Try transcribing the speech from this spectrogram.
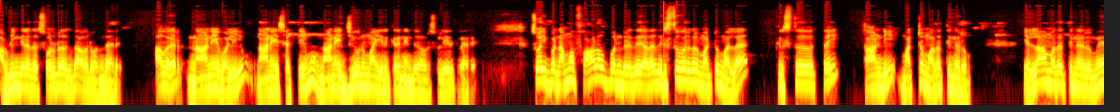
அப்படிங்கிறத சொல்றதுக்கு தான் அவர் வந்தாரு. அவர் நானே வழியும் நானே சத்தியமும் நானே ஜீவனுமா இருக்கிறேன் என்று அவர் சொல்லியிருக்கிறாரு. ஸோ இப்போ நம்ம ஃபாலோ பண்றது அதாவது கிறிஸ்தவர்கள் மட்டுமல்ல கிறிஸ்தவத்தை தாண்டி மற்ற மதத்தினரும் எல்லா மதத்தினருமே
